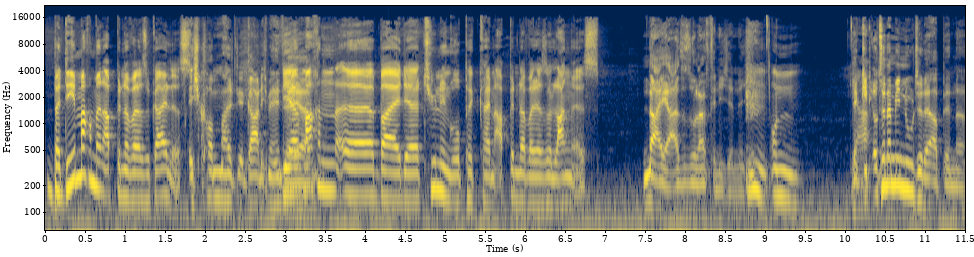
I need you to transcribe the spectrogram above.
Bei dem machen wir einen Abbinder, weil er so geil ist. Ich komme halt gar nicht mehr wir hinterher. machen äh, bei der Tuning-Gruppe keinen Abbinder, weil er so lang ist. Naja, also so lang finde ich den nicht. Und Der ja. geht unter einer Minute, der Abbinder.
